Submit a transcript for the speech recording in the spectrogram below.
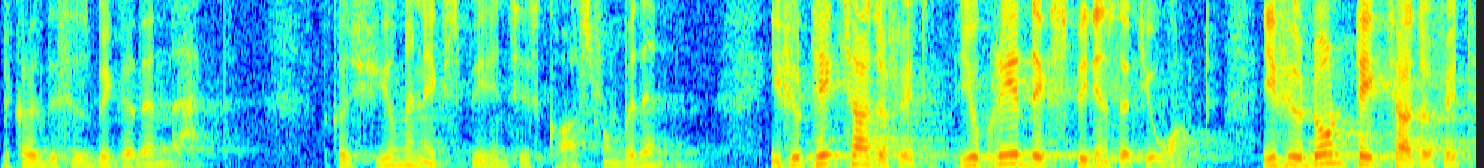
because this is bigger than that. Because human experience is caused from within. If you take charge of it, you create the experience that you want. If you don't take charge of it,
